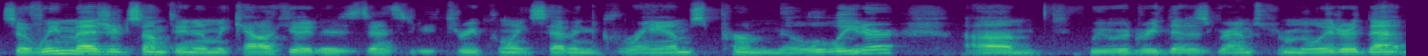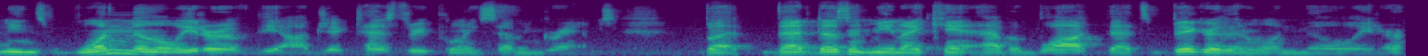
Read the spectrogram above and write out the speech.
So if we measured something and we calculated its density to be 3.7 grams per milliliter, um, we would read that as grams per milliliter. That means one milliliter of the object has 3.7 grams. But that doesn't mean I can't have a block that's bigger than one milliliter.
